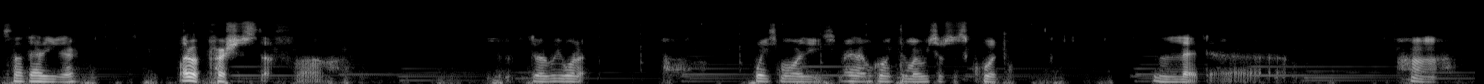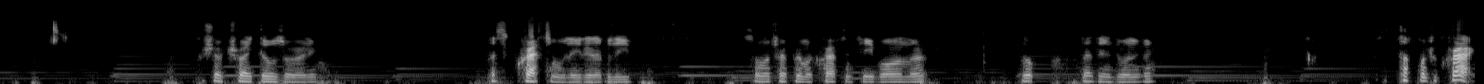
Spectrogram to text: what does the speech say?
it's not that either. What about precious stuff? Um, do I really want to waste more of these? Man, I'm going through my resources quick lead. Uh, hmm. I'm sure I've tried those already. That's crafting related, I believe. So I'm gonna try putting my crafting table on there. Nope, that didn't do anything. It's a tough one to crack.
